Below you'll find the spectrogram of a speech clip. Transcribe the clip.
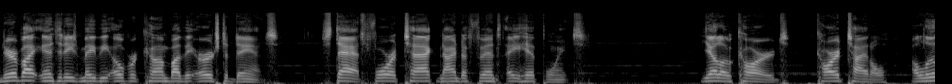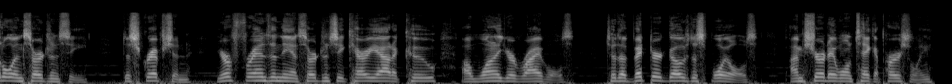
Nearby entities may be overcome by the urge to dance. Stats: 4 attack, 9 defense, 8 hit points. Yellow Cards Card title: A Little Insurgency Description: Your friends in the Insurgency carry out a coup on one of your rivals. To the victor goes the spoils. I'm sure they won't take it personally.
